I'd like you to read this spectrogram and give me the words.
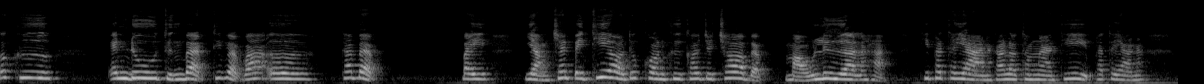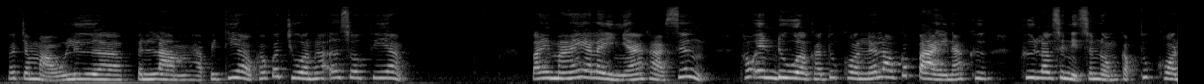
ก็คือเอ็นดูถึงแบบที่แบบว่า เออ ถ้าแบบไปอย่างเช่นไปเที่ยวทุกคนคือเขาจะชอบแบบเหมาเรือนะคะ ที่พัทยานะคะ เราทำงานที่พัทยานะ ก็จะเหมาเรือเป็นลำค่ะไปเที่ยวเขาก็ชวนว่าเออโซเฟีย ไปไหมอะไรอย่างเงี้ยค่ะ ซึ่งเขาเอ็นดูค่ะทุกคนแล้วเราก็ไปนะคือคือเราสนิทสนมกับทุกคน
